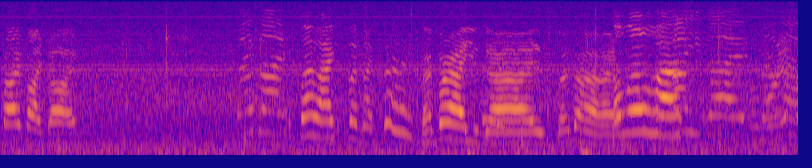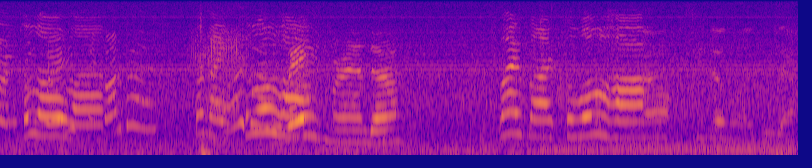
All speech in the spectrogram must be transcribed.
Say bye-bye, guy. Bye-bye. Bye-bye. Bye-bye. Bye bye, you guys. Bye bye. Aloha. Bye, you guys. Bye-bye. you wave, say Aloha. bye-bye. Bye-bye. Aloha. Wave, Miranda. Bye-bye. Aloha. No, she doesn't want to do that.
